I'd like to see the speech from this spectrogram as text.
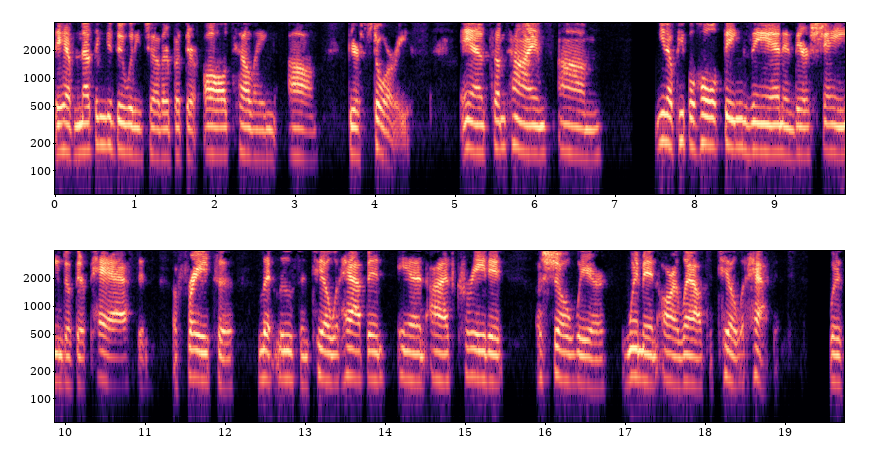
They have nothing to do with each other, but they're all telling um, their stories. And sometimes, um, you know, people hold things in and they're ashamed of their past and afraid to let loose and tell what happened. And I've created a show where women are allowed to tell what happened with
